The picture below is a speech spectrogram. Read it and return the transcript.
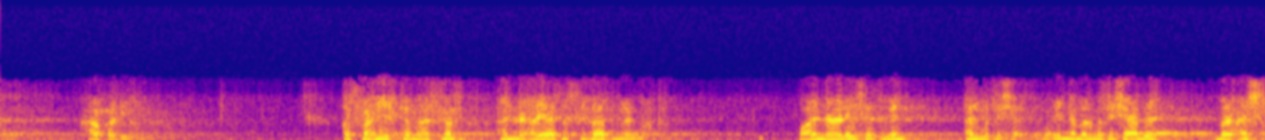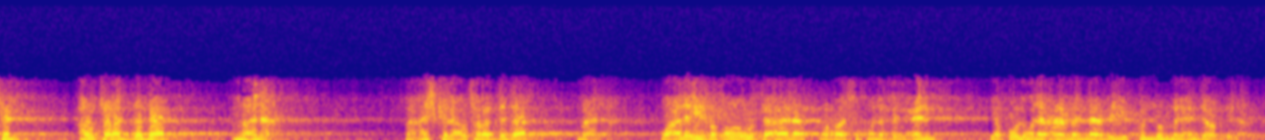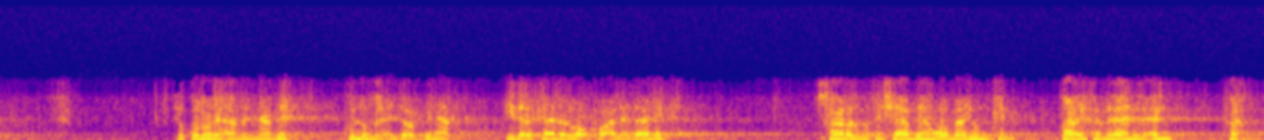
عقديا. الصحيح كما أسلفت أن آيات الصفات من المحكم وأنها ليست من المتشابه وإنما المتشابه ما أشكل أو تردد معناه. ما أشكل أو تردد معناه. وعليه فقوله تعالى والراسخون في العلم يقولون آمنا به كل من عند ربنا. يقولون آمنا به كل من عند ربنا. إذا كان الوقف على ذلك صار المتشابه هو ما يمكن. طائفة من أهل العلم فهم.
